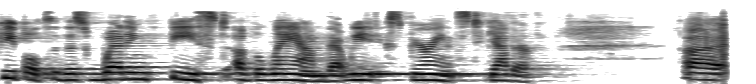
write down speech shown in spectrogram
people to this wedding feast of the Lamb that we experience together. Uh,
